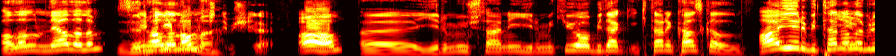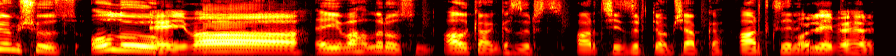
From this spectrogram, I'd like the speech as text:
Alalım ne alalım? Zırh Ne bileyim, alalım al mı? işte bir şeyler. Al. Ee, 23 tane 22 yo bir dakika iki tane kask alalım. Hayır bir tane Niye? alabiliyormuşuz. Oğlum. Eyvah. Eyvahlar olsun. Al kanka zırh. Artı şey zırh diyorum şapka. Artık senin. Oley be. he.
